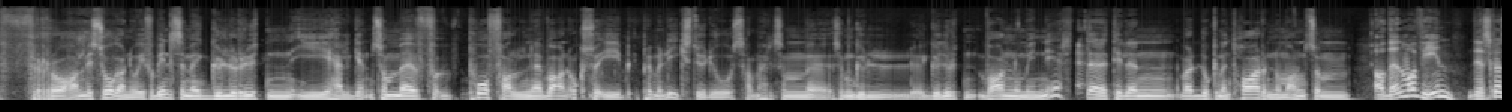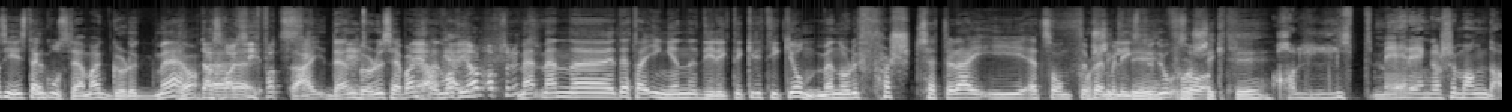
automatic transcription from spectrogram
fra han? Vi så han jo i forbindelse med Gullruten i helgen. Som eh, påfallende var han også i Premier League-studio samme helg som, eh, som Gull, Gullruten. Var han nominert eh, til en Var det dokumentaren om han som Ja, den var fin. Det skal sies. Den koste jeg meg gløgg med. Ja. Den har Eh, ikke fått. Nei, den bør du se, Bernt. Ja, den var fin. ja, men men eh, dette er ingen direkte kritikk, Jon. Men når du først setter deg i et sånt Forsiktig, Premier League-studio, så ha litt mer engasjement, da.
